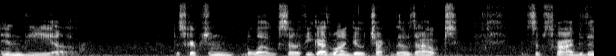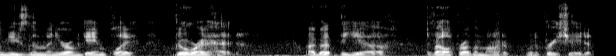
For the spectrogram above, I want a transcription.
in the uh, description below. So if you guys want to go check those out, subscribe to them, use them in your own gameplay, go right ahead. I bet the uh, developer of the mod would appreciate it.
